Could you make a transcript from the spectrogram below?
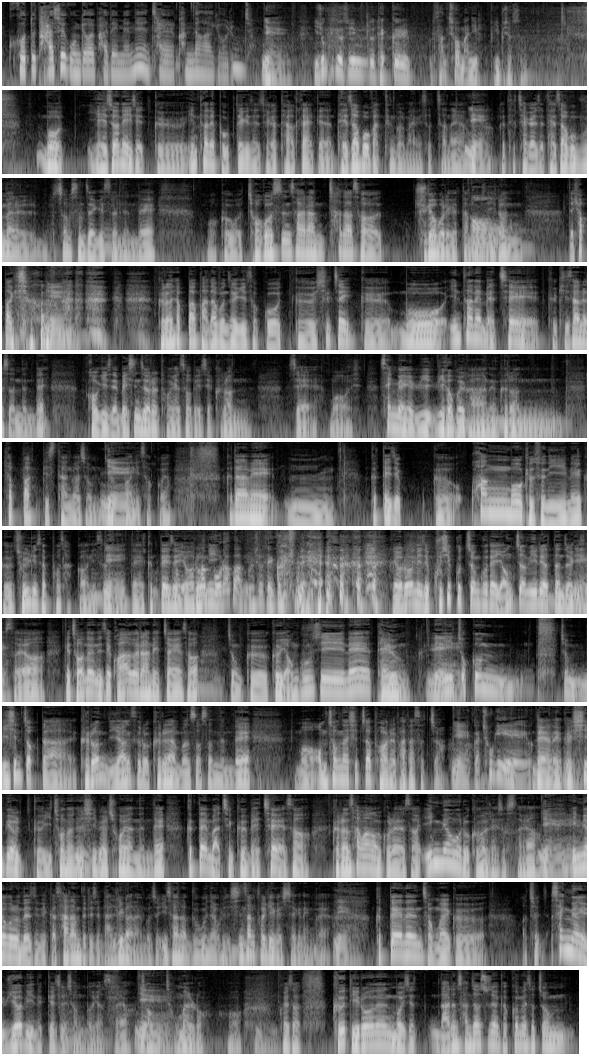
그것도 다수의 공격을 받으면은 잘 감당하기 어렵죠. 예. 이종필 교수님도 댓글 상처 많이 입으셨어요? 뭐 예전에 이제 그 인터넷 보급되기 전에 제가 대학 다닐 때는 대자보 같은 걸 많이 썼잖아요. 예. 그때 제가 이제 대자보 문안을 좀쓴 적이 있었는데 뭐 그거 저거 쓴 사람 찾아서 죽여버리겠다 뭐 어. 이런 협박이죠. 예. 그런 협박 받아본 적이 있었고 그 실제 그 모 인터넷 매체 그 기사를 썼는데 거기 이제 메신저를 통해서도 이제 그런 이제 뭐 생명의 위, 위협을 가하는 그런 협박 비슷한 거 좀몇 예. 번 있었고요. 그 다음에 음 그때 이제 그 황모 교수님의 그 줄기세포 사건이 있었을 네. 때 그때 이제 한 여론이 뭐라고 안 그러셔도 될 것 같은데. 네. 여론이 이제 99.9 대 0.1이었던 적이 네. 있었어요. 그러니까 저는 이제 과학을 하는 입장에서 좀 그, 그 연구진의 대응이 예. 조금 좀 미심쩍다. 그런 뉘앙스로 글을 한번 썼었는데, 뭐 엄청난 십자포화를 받았었죠. 예, 그러니까 초기에 네네, 그 12월, 그 2005년 음. 12월 초였는데, 그때 마침 그 매체에서 그런 상황을 고려해서 익명으로 그걸 내줬어요. 예. 익명으로 내주니까 사람들이 이제 난리가 난 거죠. 이 사람 누구냐고 이제 신상 털기가 시작이 된 거예요. 예. 그때는 정말 그 어, 저- 생명의 위협이 느껴질 정도였어요. 예. 정, 정말로. 어, 그래서 그 뒤로는 뭐 이제 나름 산전수전 겪으면서 좀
